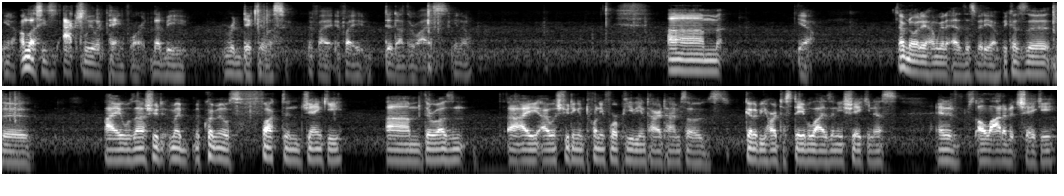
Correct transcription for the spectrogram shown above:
you know, unless he's actually like paying for it, that'd be ridiculous if I if I did otherwise. You know. Um, yeah. I have no idea how I'm going to edit this video because the the I was not shooting. My equipment was fucked and janky. Um, there wasn't. I I was shooting in 24p the entire time, so it's gonna be hard to stabilize any shakiness, and it's, a lot of it's shaky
